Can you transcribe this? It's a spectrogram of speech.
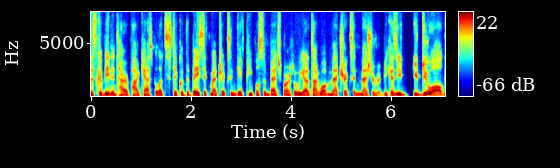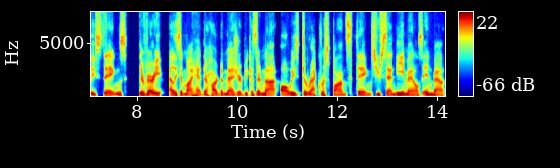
this could be an entire podcast, but let's stick with the basic metrics and give people some benchmarks. But we got to talk about metrics and measurement because you you do all these things. They're very, at least in my head, they're hard to measure because they're not always direct response things. You send emails inbound,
